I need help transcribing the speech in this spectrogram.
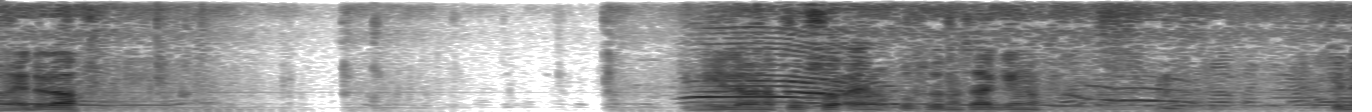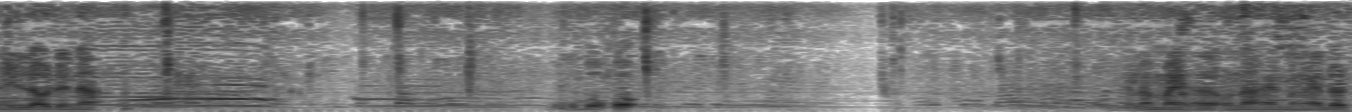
mga idol oh. Kinilaw na puso, ay puso ng saging no. Kinilaw din na. Buko-buko. Galamay sa unahin mga idol.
